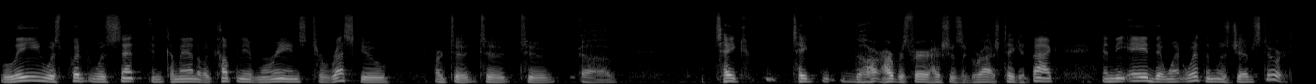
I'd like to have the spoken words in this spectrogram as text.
Lee was, put, was sent in command of a company of Marines to rescue or to, to, to uh, take, take the Harper's Ferry, actually was a garage, take it back. And the aide that went with him was Jeb Stuart.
